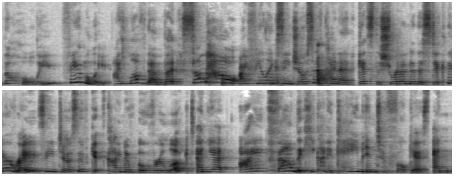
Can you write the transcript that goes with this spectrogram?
the Holy Family. I love them, but somehow I feel like St. Joseph kind of gets the short end of the stick there, right? St. Joseph gets kind of overlooked, and yet I found that he kind of came into focus and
